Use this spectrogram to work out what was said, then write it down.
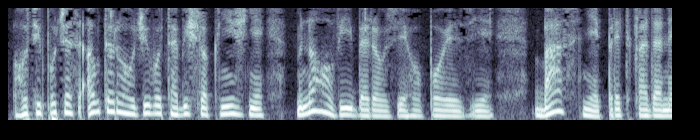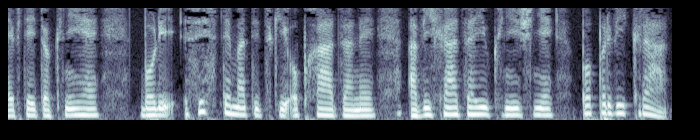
Hoci počas autorovho života vyšlo knižne mnoho výberov z jeho poézie, básne predkladané v tejto knihe boli systematicky obchádzané a vychádzajú knižne poprvýkrát.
